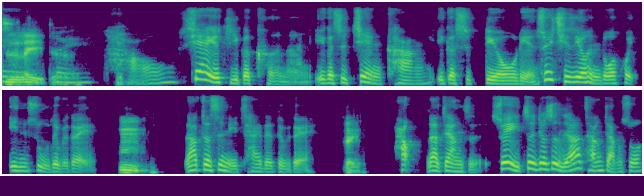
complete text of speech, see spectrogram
之类的。对，好，现在有几个可能，一个是健康，一个是丢脸，所以其实有很多会因素，对不对？嗯。然后这是你猜的，对不对？对。好，那这样子，所以这就是人家常讲说，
